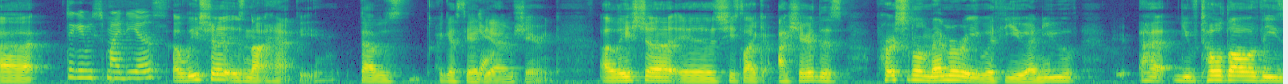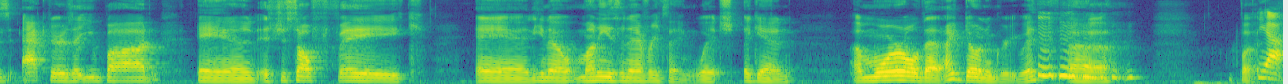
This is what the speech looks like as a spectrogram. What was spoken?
Uh, To give you some ideas. Alicia is not happy. That was, I guess, the idea Yeah. I'm sharing. Alicia is. She's like, I shared this personal memory with you, and you, uh, you've told all of these actors that you bought, and it's just all fake, and you know, money isn't everything. Which again, a moral that I don't agree with. Uh, but Yeah,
